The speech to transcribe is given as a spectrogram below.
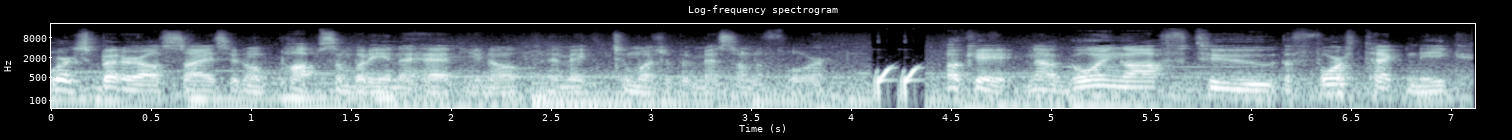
works better outside so you don't pop somebody in the head, you know, and make too much of a mess on the floor. Okay, now going off to the fourth technique,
